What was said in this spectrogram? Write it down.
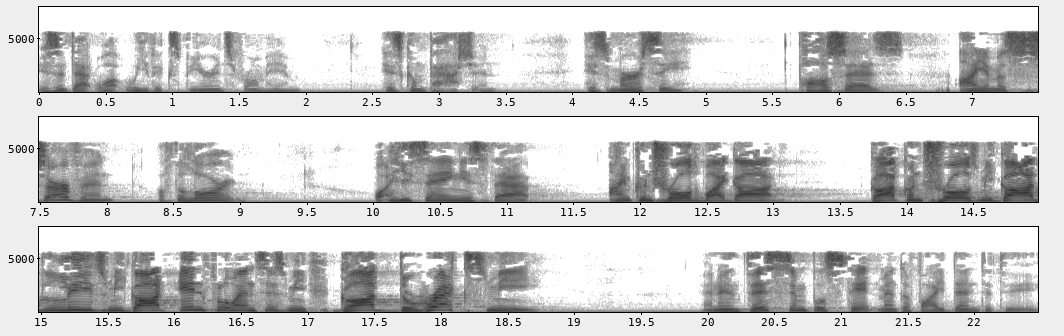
Isn't that what we've experienced from Him? His compassion. His mercy. Paul says, I am a servant of the Lord. What he's saying is that I'm controlled by God. God controls me. God leads me. God influences me. God directs me. And in this simple statement of identity,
